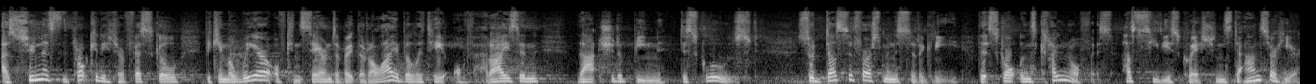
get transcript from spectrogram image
As soon as the Procurator Fiscal became aware of concerns about the reliability of Horizon, that should have been disclosed. So, does the First Minister agree that Scotland's Crown Office has serious questions to answer here?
